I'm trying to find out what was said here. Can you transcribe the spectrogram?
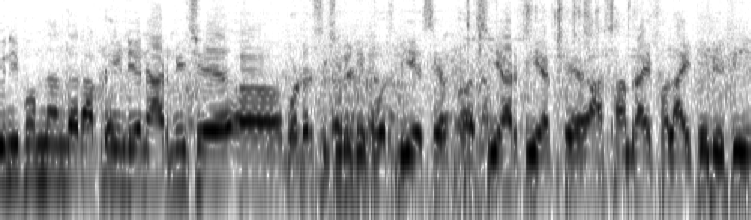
યુનિફોર્મના અંદર આપણે ઇન્ડિયન આર્મી છે border security force BSF CRPF છે આસામ રાઇફલ આઈટીબીપી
